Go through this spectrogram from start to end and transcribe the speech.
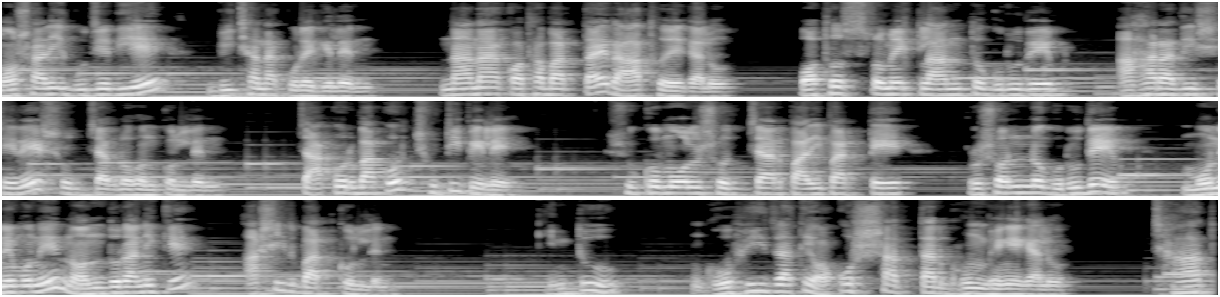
মশারি গুজে দিয়ে বিছানা করে গেলেন। নানা কথাবার্তায় রাত হয়ে গেল। পথশ্রমে ক্লান্ত গুরুদেব আহারাদি সেরে শয্যা গ্রহণ করলেন। চাকর বাকর ছুটি পেলে। সুকোমল শয্যার পারিপাট্যে প্রসন্ন গুরুদেব মনে মনে নন্দরানীকে আশীর্বাদ করলেন। কিন্তু গভীর রাতে অকস্মাৎ তার ঘুম ভেঙে গেল। ছাদ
